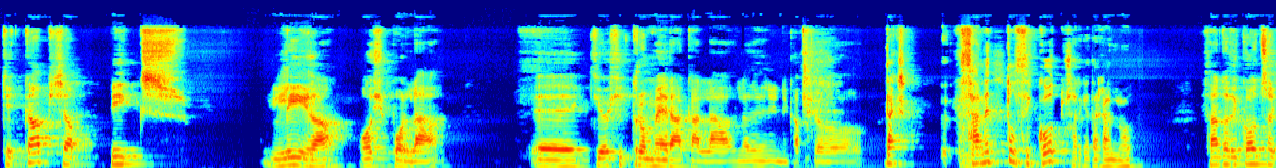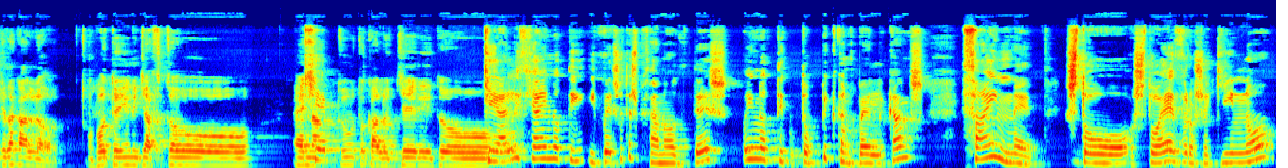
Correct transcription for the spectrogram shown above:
και κάποια picks λίγα, όχι πολλά ε, και όχι τρομερά καλά, δηλαδή δεν είναι κάποιο Εντάξει, θα είναι το δικό τους αρκετά καλό. θα είναι το δικό τους αρκετά καλό. Οπότε είναι και αυτό ένα Και- του το καλοκαίρι το... Και η αλήθεια είναι ότι οι περισσότερες πιθανότητες είναι ότι το pick των Pelicans θα είναι στο, στο εύρος εκείνο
